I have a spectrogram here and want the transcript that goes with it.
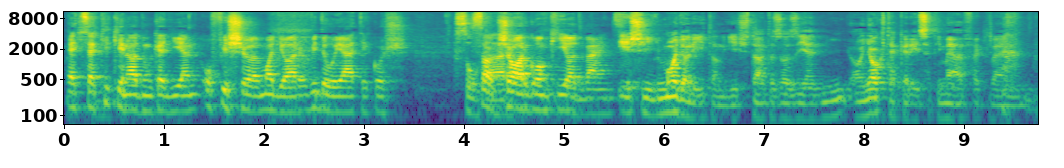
Egyszer ki kéne adnunk egy ilyen official magyar videójátékos szakzsargon kiadványt. És így magyarítani is, tehát ez az ilyen a nyaktekerészeti melfekben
